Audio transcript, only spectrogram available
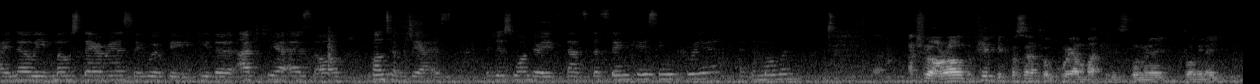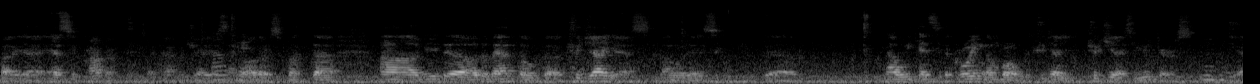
I know in most areas it will be either ArcGIS or Quantum GIS. I just wonder if that's the same case in Korea at the moment. Actually, around 50% of Korean market is dominate, dominated by uh, Esri product, like ArcGIS and Okay. others. But uh, uh, with the advent of the QGIS, nowadays, the, now we can see the growing number of QGIS, QGIS users. Mhm. Yeah.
